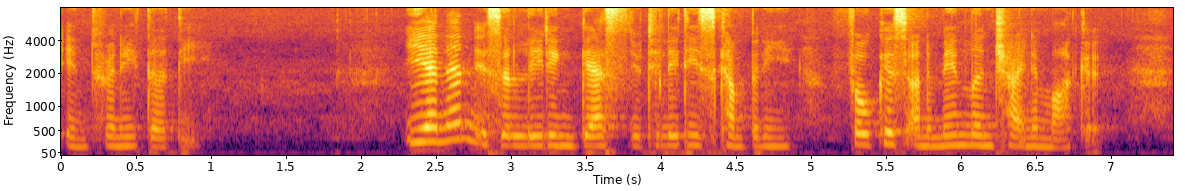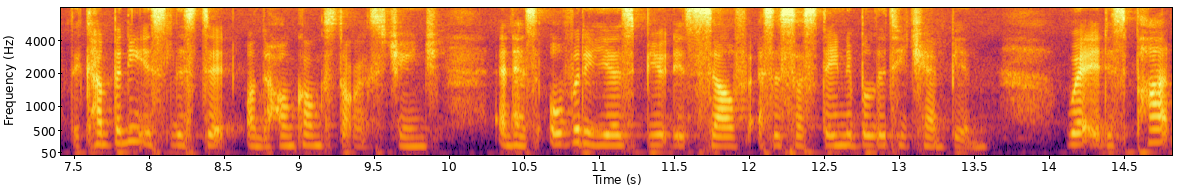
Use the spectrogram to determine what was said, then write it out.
in 2030. ENN is a leading gas utilities company focused on the mainland China market. The company is listed on the Hong Kong Stock Exchange and has over the years built itself as a sustainability champion, where it is part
